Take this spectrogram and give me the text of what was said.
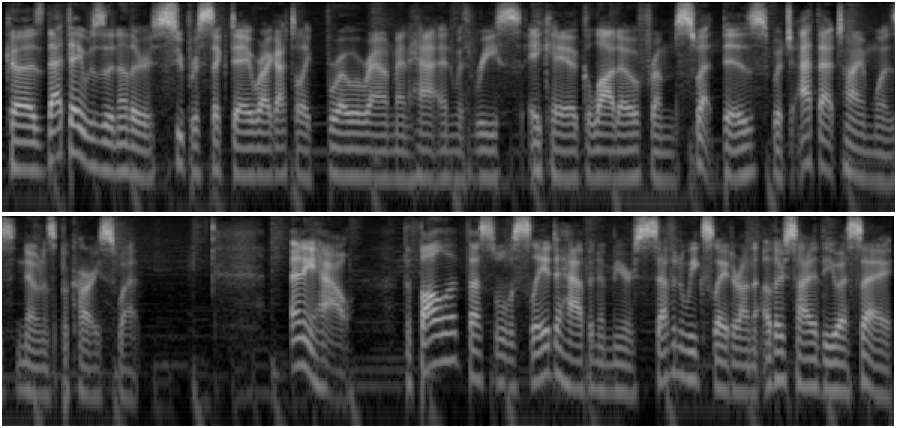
because that day was another super sick day where I got to like bro around Manhattan with Reese, aka Galato from Sweat Biz, which at that time was known as Picari Sweat. Anyhow, the Follow Up Festival was slated to happen a mere seven weeks later on the other side of the USA,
